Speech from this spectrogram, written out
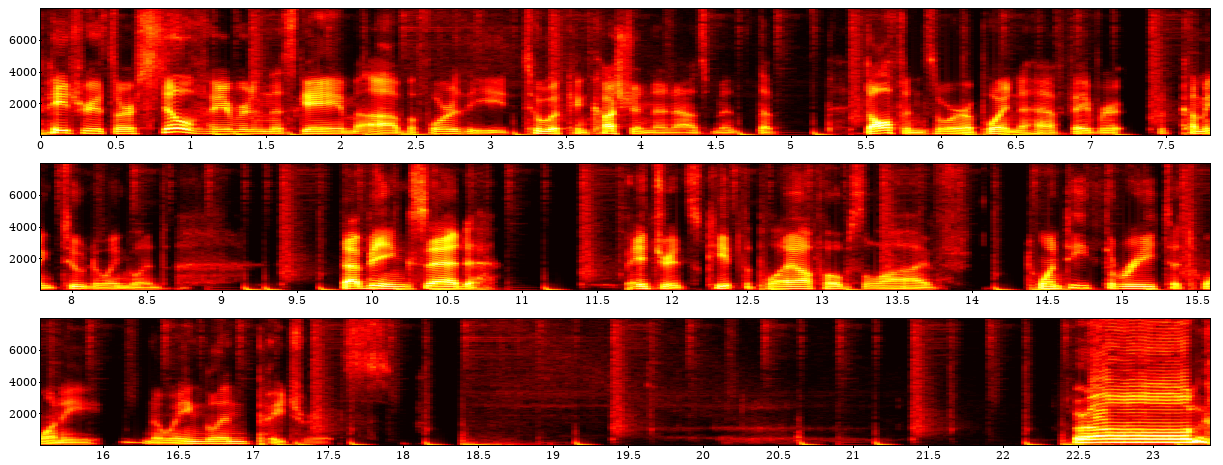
Patriots are still favored in this game. Uh, before the Tua concussion announcement, the Dolphins were a point and a half favorite coming to New England. That being said, Patriots keep the playoff hopes alive. 23 to 20, New England Patriots. Wrong.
